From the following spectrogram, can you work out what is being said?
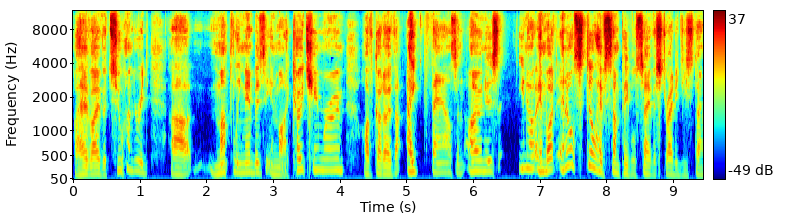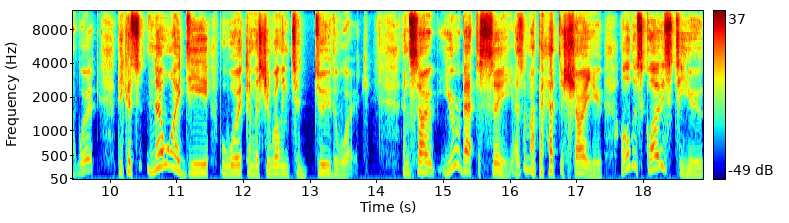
I have over 200 uh, monthly members in my coaching room. I've got over 8,000 owners you know and what and I'll still have some people say the strategies don't work because no idea will work unless you're willing to do the work. And so you're about to see as I'm about to show you I'll disclose to you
